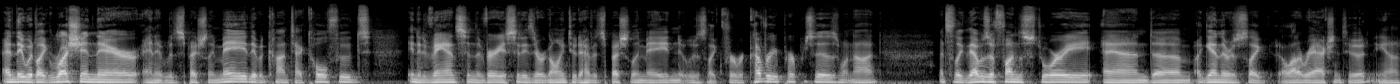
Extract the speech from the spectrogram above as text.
and they would like rush in there, and it was specially made. They would contact Whole Foods in advance in the various cities they were going to to have it specially made, and it was like for recovery purposes, whatnot. And so like that was a fun story, and um, again there was like a lot of reaction to it. You know,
